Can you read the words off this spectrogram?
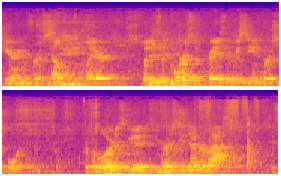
cheering for a Celtics player, but it's the chorus of praise that we see in verse 4. For the Lord is good, his mercy is everlasting, his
